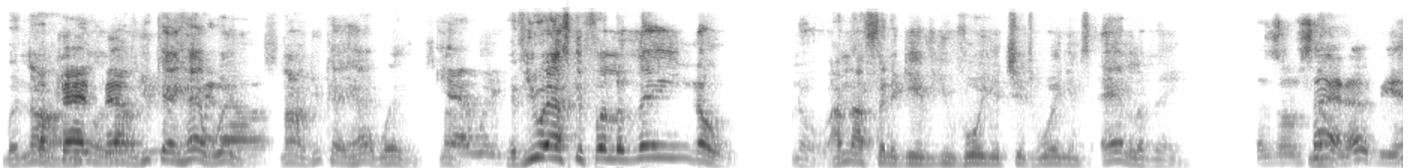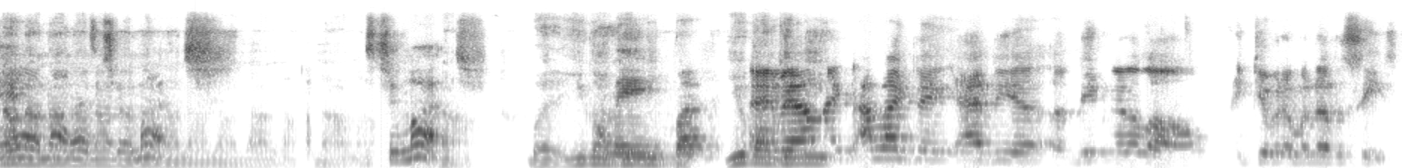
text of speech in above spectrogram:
But no, But Pat you, no, you can't have and, uh, Williams. No, you can't have Williams. No. Cat Williams. If you asking for LaVine, no, no, I'm not finna give you Vucevic, Williams, and LaVine. That's what I'm saying. That'd be No, hell no, no, no, no, no, That's no, too no, no, no, much. no, no, no, no, no. It's too much. But you I gonna mean, give me, but you Hey gonna man, I give me. like, I like the idea of leaving it alone and giving them another season.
